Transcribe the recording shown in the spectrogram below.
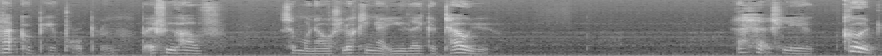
That could be a problem. But if you have someone else looking at you, they could tell you. That's actually a good.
